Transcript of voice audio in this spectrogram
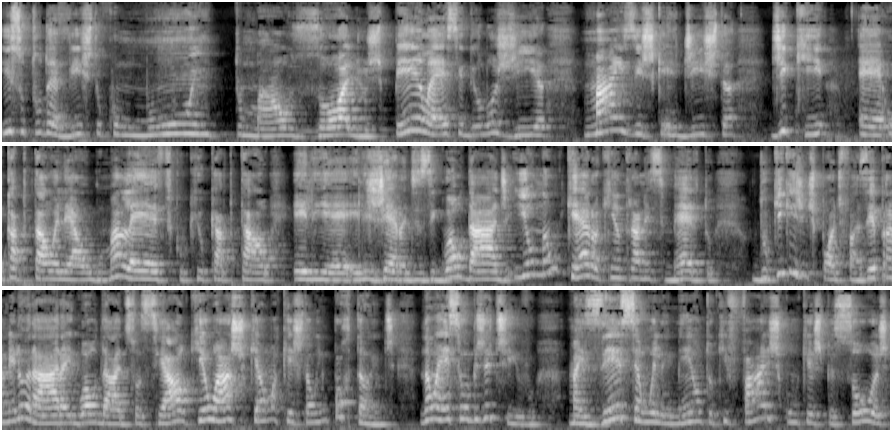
isso tudo é visto com muito maus olhos pela essa ideologia mais esquerdista de que é, o capital ele é algo maléfico, que o capital ele é, ele gera desigualdade. E eu não quero aqui entrar nesse mérito do que, que a gente pode fazer para melhorar a igualdade social, que eu acho que é uma questão importante. Não é esse o objetivo, mas esse é um elemento que faz com que as pessoas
